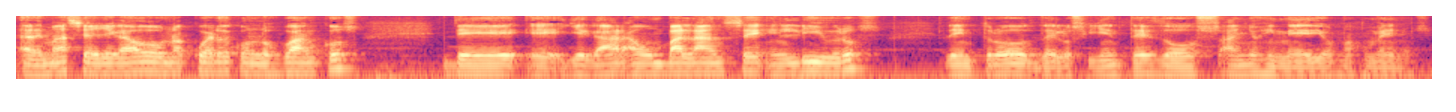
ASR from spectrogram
Además se ha llegado a un acuerdo con los bancos de eh, llegar a un balance en libros dentro de los siguientes dos años y medio más o menos.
